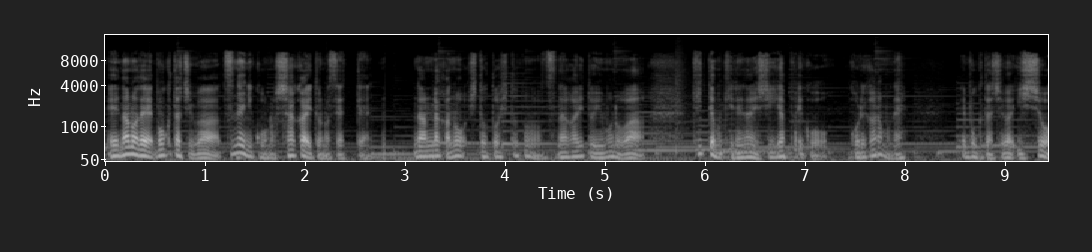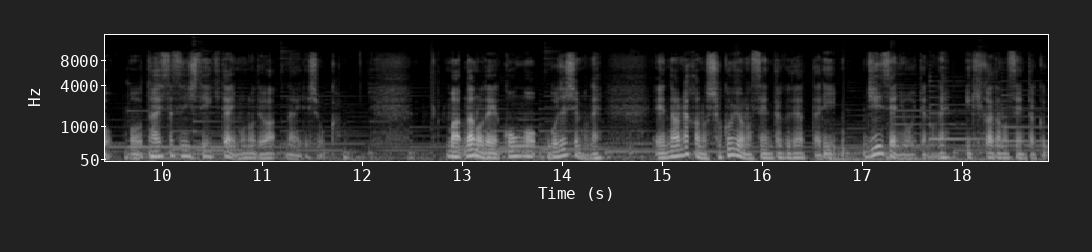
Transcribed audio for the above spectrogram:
えー、なので僕たちは常にこの社会との接点何らかの人と人とのつながりというものは切っても切れないしやっぱりこうこれからもね僕たちは一生大切にしていきたいものではないでしょうか。まあ、なので今後ご自身もねえ何らかの職業の選択であったり人生においてのね生き方の選択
